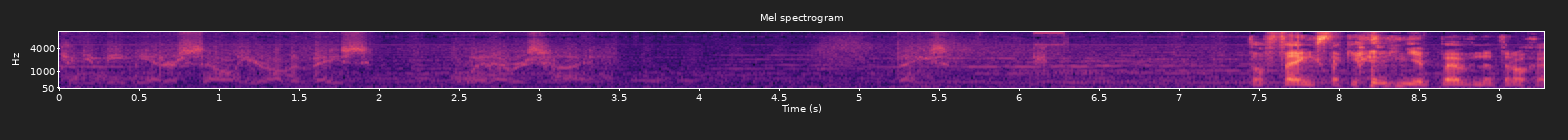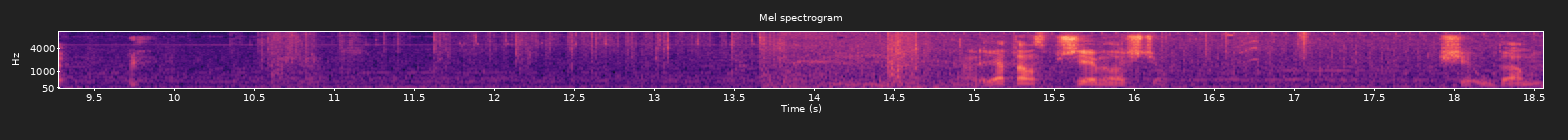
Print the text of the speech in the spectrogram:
Can you meet me at her cell here on the base? Whenever's fine. Thanks. To Fangs takie niepewne trochę. Ale ja tam z przyjemnością się udam.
